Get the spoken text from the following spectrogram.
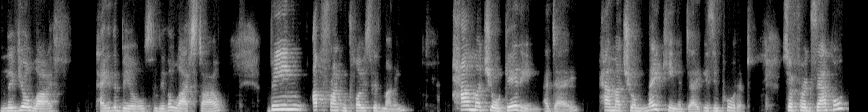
live your life, pay the bills, live a lifestyle, being upfront and close with money, how much you're getting a day, how much you're making a day is important. So, for example,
